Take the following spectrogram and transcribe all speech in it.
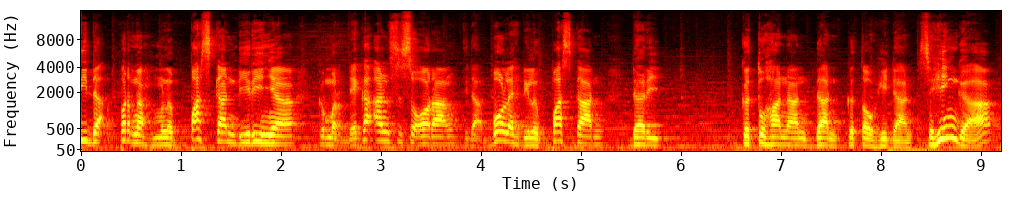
tidak pernah melepaskan dirinya, kemerdekaan seseorang tidak boleh dilepaskan dari ketuhanan dan ketauhidan, sehingga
